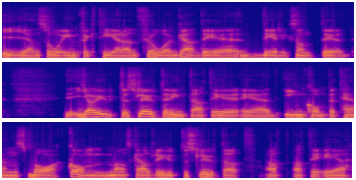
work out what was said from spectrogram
i en så infekterad fråga. Det, det är liksom, det, jag utesluter inte att det är inkompetens bakom. Man ska aldrig utesluta att, att, att, det, är,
